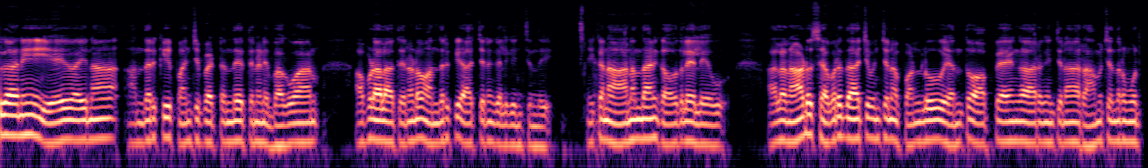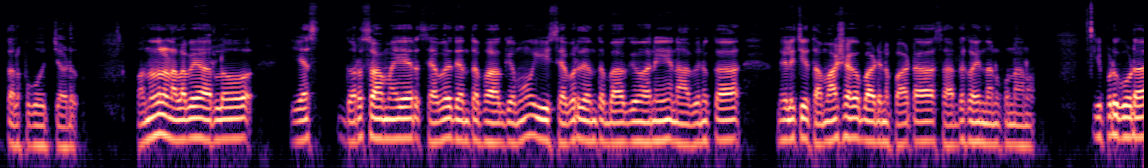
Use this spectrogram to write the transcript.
కానీ ఏవైనా అందరికీ పంచిపెట్టందే తినని భగవాన్. అప్పుడు అలా తినడం అందరికీ ఆశ్చర్యం కలిగించింది. ఇక నా ఆనందానికి అవదలే లేవు. అలనాడు శబరి దాచి ఉంచిన పండ్లు ఎంతో ఆప్యాయంగా ఆరగించిన రామచంద్రమూర్తి తలుపుకు వచ్చాడు. పంతొమ్మిది వందల నలభై ఆరులో ఎస్ దొరసామయ్యర్ శబరిది ఎంత భాగ్యము ఈ శబరిది ఎంత భాగ్యం అని నా వెనుక నిలిచి తమాషాగా పాడిన పాట సార్థకమైందనుకున్నాను ఇప్పుడు కూడా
